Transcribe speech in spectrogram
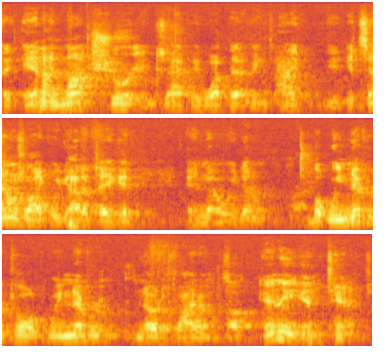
and I'm not sure exactly what that means. I, it, it sounds like we gotta take it, and no, we don't. But we never told, we never notified them of any intent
